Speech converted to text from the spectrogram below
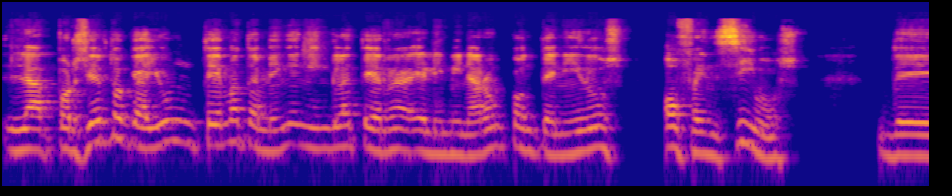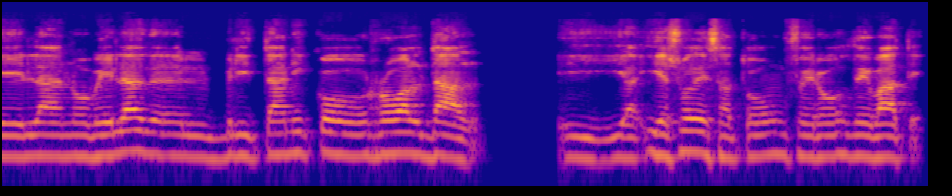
la, por cierto que hay un tema también en Inglaterra, eliminaron contenidos ofensivos de la novela del británico Roald Dahl y, y eso desató un feroz debate.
